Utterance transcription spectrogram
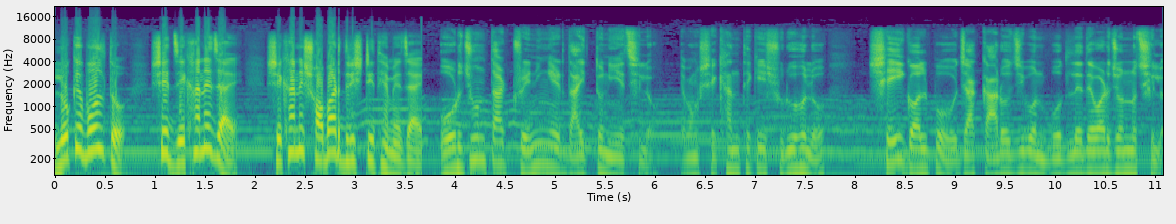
লোকে বলতো, সে যেখানে যায়, সেখানে সবার দৃষ্টি থেমে যায়। অর্জুন তার ট্রেনিংয়ের দায়িত্ব নিয়েছিল এবং সেখান থেকেই শুরু হলো সেই গল্প যা কারও জীবন বদলে দেওয়ার জন্য ছিল।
